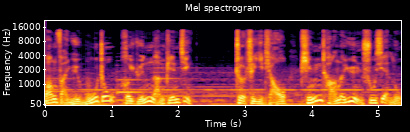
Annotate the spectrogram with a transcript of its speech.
往返于梧州和云南边境，这是一条平常的运输线路。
